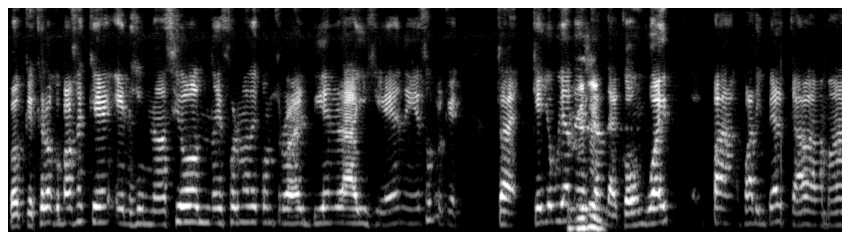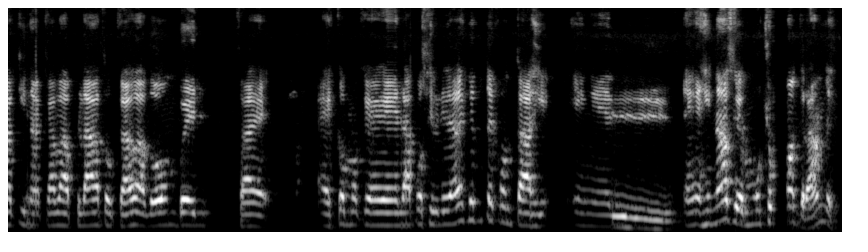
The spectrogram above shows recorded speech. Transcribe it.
Porque es que lo que pasa es que el gimnasio no hay forma de controlar bien la higiene y eso, porque, o sea, que yo voy a tener que andar con un wipe para limpiar cada máquina, cada plato, cada dumbbell. O sea, es como que la posibilidad de que tú te contagies en el, en el gimnasio es mucho más grande.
